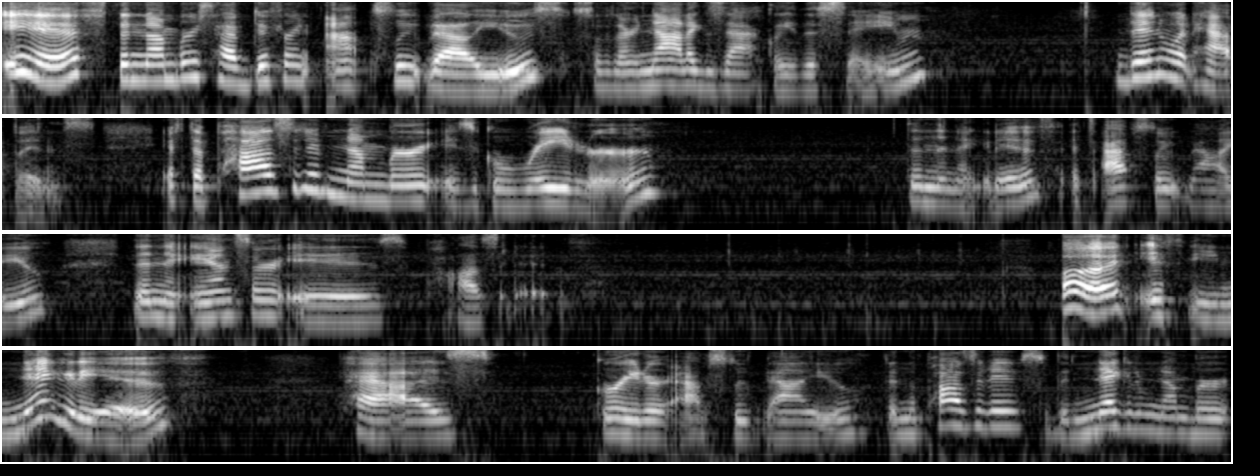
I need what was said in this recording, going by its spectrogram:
If the numbers have different absolute values, so they're not exactly the same, then what happens? If the positive number is greater than the negative, its absolute value, then the answer is positive. But if the negative has greater absolute value than the positive, so the negative number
